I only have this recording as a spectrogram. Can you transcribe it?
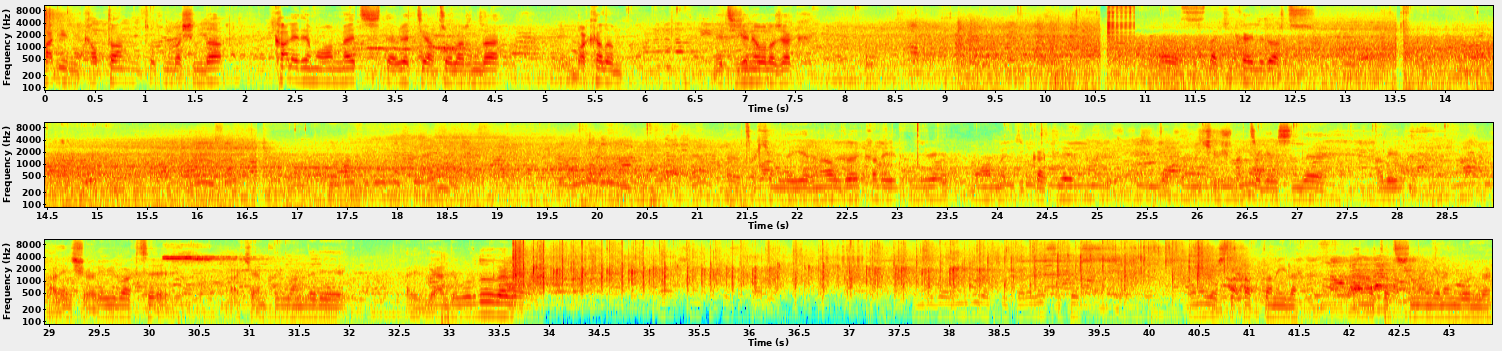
Halil kaptan topun başında. Kalede Muhammed devlet tiyatrolarında. Bakalım netice ne olacak? Evet, dakika 54. Evet, hakem de yerini aldı. Kaleci Muhammed dikkatli. Topun 2-3 metre gerisinde Halil. Halil şöyle bir baktı. Hakem kullan dedi. Halil geldi vurdu ve gol. 1-0 öne geçti kaptanıyla. Penaltı atışından gelen golle.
